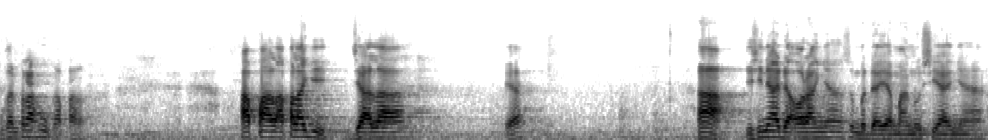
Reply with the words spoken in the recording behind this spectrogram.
bukan perahu kapal. Kapal apalagi? Jala, ya. Nah, di sini ada orangnya, sumber daya manusianya.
